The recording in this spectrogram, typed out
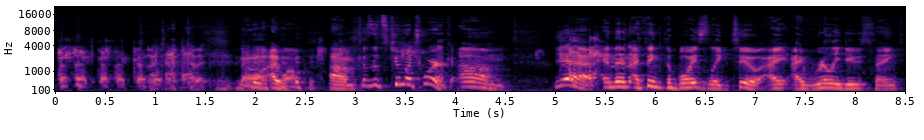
cut that, cut that, cut that. Cut it. No, I won't. Um, because it's too much work. Um, yeah, and then I think the boys' league too. I I really do think.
